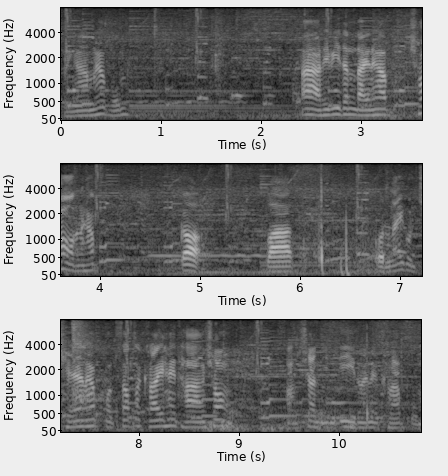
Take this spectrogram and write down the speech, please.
สวยงามนะครับผม อ่าที่พี่ท่านใดนะครับ ชอบนะครับ ก็ฝาก กดไลค์กดแชร์นะครับ กดซับสไครต์ให้ทางช่องฟังก์ชันอินดี้ด้วยนะครับผม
